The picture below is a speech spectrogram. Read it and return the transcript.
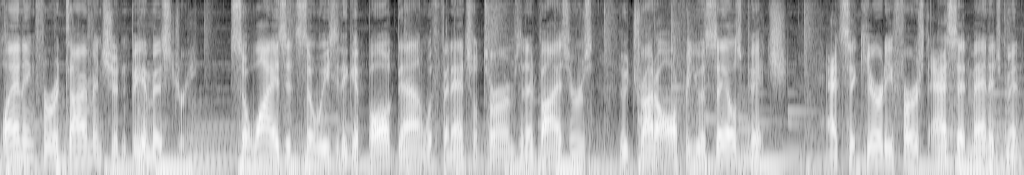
Planning for retirement shouldn't be a mystery. So, why is it so easy to get bogged down with financial terms and advisors who try to offer you a sales pitch? At Security First Asset Management,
